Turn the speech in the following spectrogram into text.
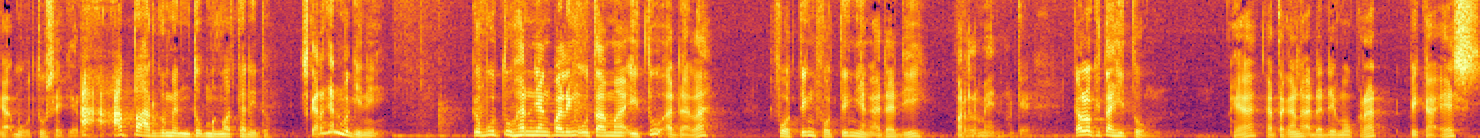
Nggak butuh saya kira. A- apa argumen untuk menguatkan itu? Sekarang kan begini, kebutuhan yang paling utama itu adalah voting-voting yang ada di parlemen. Oke. Kalau kita hitung, ya katakanlah ada Demokrat, PKS,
